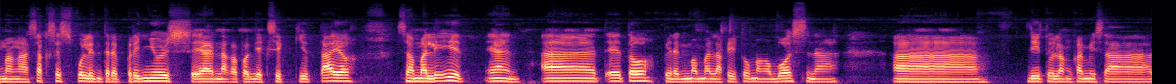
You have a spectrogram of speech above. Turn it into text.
mga successful entrepreneurs, ayan, nakapag-execute tayo sa maliit. Ayan. At ito, pinagmamalaki ko mga boss na ah, dito lang kami sa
